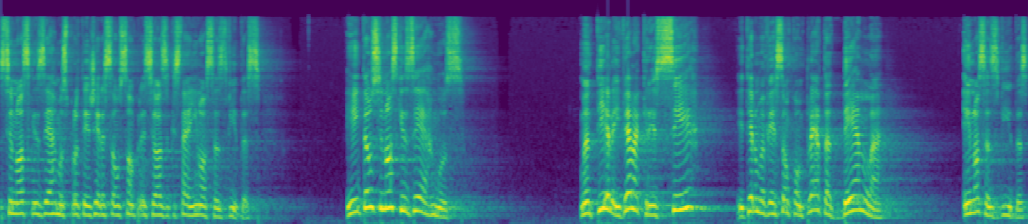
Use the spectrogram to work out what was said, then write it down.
se nós quisermos proteger essa unção preciosa que está em nossas vidas. E então, se nós quisermos mantê-la e vê-la crescer e ter uma versão completa dela em nossas vidas,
